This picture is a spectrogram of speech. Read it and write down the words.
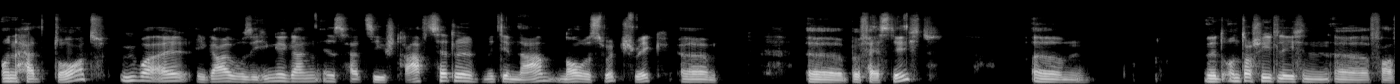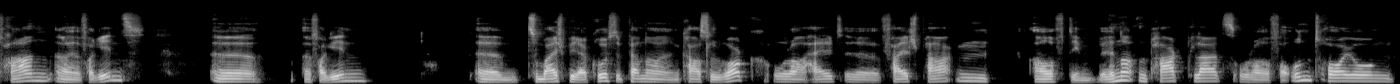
und hat dort überall, egal wo sie hingegangen ist, hat sie Strafzettel mit dem Namen Norris Ritchwick äh, äh, befestigt. Ähm, mit unterschiedlichen äh, Verfahren, äh, Vergehens, äh, Vergehen, ähm, zum Beispiel der größte Penner in Castle Rock oder halt falsch parken auf dem Behindertenparkplatz oder Veruntreuung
